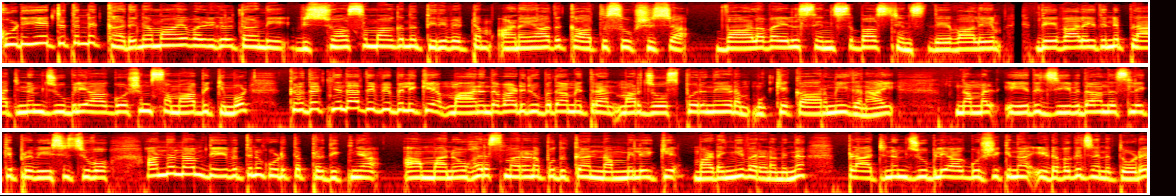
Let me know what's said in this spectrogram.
കുടിയേറ്റത്തിന്റെ കഠിനമായ വഴികൾ താണ്ടി വിശ്വാസമാകുന്ന തിരുവെട്ടം അണയാതെ കാത്തുസൂക്ഷിച്ച വാളവയൽ സെന്റ് സെബാസ്റ്റ്യൻസ് ദേവാലയം. ദേവാലയത്തിന്റെ പ്ലാറ്റിനം ജൂബിലി ആഘോഷം സമാപിക്കുമ്പോൾ കൃതജ്ഞതാ ദിവ്യബലിക്ക് മാനന്തവാടി രൂപതാമെത്രാൻ മാർ ജോസ് പൊരുന്നേടം മുഖ്യ കാർമ്മികനായി. നമ്മൾ ഏത് ജീവിതാന്തസ്സിലേക്ക് പ്രവേശിച്ചുവോ അന്ന് നാം ദൈവത്തിന് കൊടുത്ത പ്രതിജ്ഞ ആ മനോഹര സ്മരണ പുതുക്കാൻ നമ്മിലേക്ക് മടങ്ങി വരണമെന്ന് പ്ലാറ്റിനം ജൂബിലി ആഘോഷിക്കുന്ന ഇടവക ജനത്തോട്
